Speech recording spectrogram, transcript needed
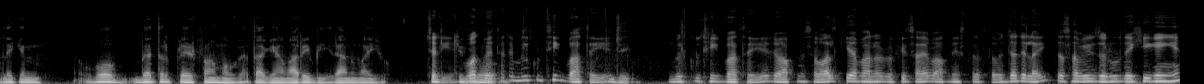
لیکن وہ بہتر پلیٹ فارم ہوگا تاکہ ہماری بھی رہنمائی ہو۔ چلیے بہت بہتر ہے۔ بالکل ٹھیک بات ہے یہ۔ جی۔ بالکل ٹھیک بات ہے یہ۔ جو آپ نے سوال کیا بہرحال رفیع صاحب آپ نے اس طرف توجہ دلائی۔ تصاویر ضرور دیکھی گئی ہیں۔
